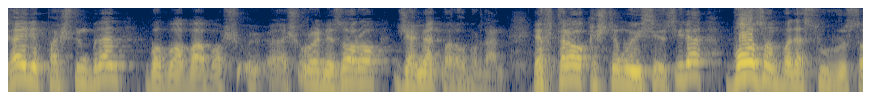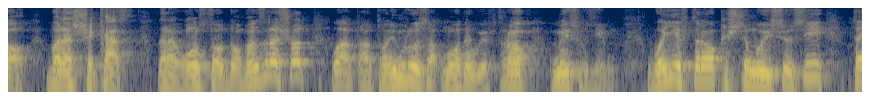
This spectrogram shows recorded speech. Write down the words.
غیر پشتون بودن با با با شورای نظار را جمعیت بالا بردند افتراق اجتماعی سیاسی را هم به دستور روسا بعد شکست در افغانستان دامن شد و تا امروز ما در افتراق میسوزیم و این افتراق اجتماعی سیاسی تا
